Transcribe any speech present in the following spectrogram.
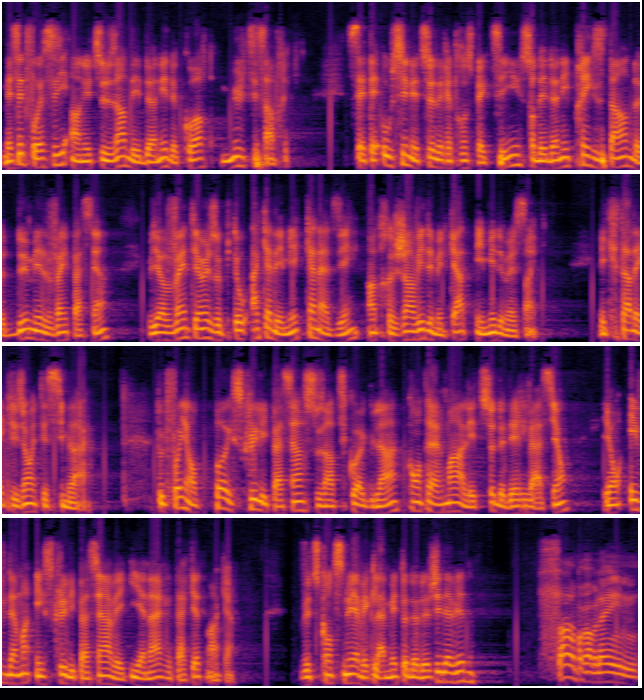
mais cette fois-ci en utilisant des données de cohorte multicentriques. C'était aussi une étude rétrospective sur des données préexistantes de 2020 patients via 21 hôpitaux académiques canadiens entre janvier 2004 et mai 2005. Les critères d'inclusion étaient similaires. Toutefois, ils n'ont pas exclu les patients sous anticoagulants, contrairement à l'étude de dérivation, et ont évidemment exclu les patients avec INR et plaquettes manquants. Veux-tu continuer avec la méthodologie, David? Sans problème.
